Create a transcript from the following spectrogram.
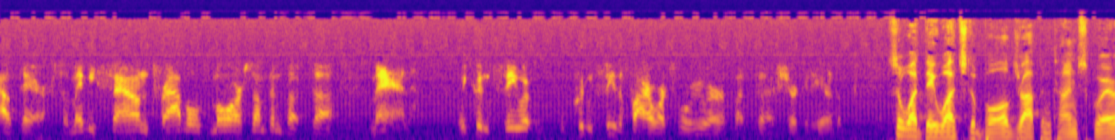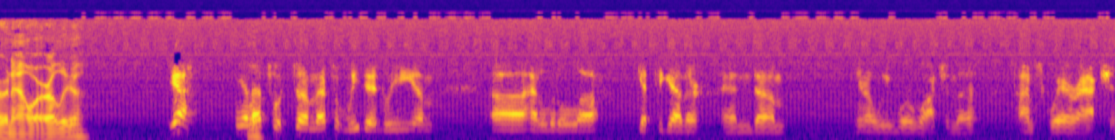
out there, so maybe sound travels more or something. But uh, man, we couldn't see what couldn't see the fireworks where we were, but uh, sure could hear them. so what? They watched the ball drop in Times Square an hour earlier. Yeah, yeah, that's what um, that's what we did. We um, uh, had a little uh, get together, and um, you know, we were watching the Times Square action.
